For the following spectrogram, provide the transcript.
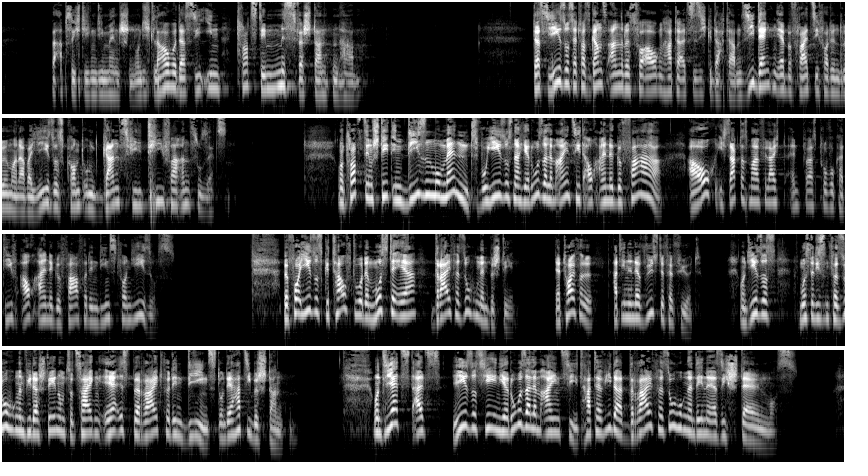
beabsichtigen die Menschen? Und ich glaube, dass sie ihn trotzdem missverstanden haben. Dass Jesus etwas ganz anderes vor Augen hatte, als sie sich gedacht haben. Sie denken, er befreit sie vor den Römern, aber Jesus kommt, um ganz viel tiefer anzusetzen. Und trotzdem steht in diesem Moment, wo Jesus nach Jerusalem einzieht, auch eine Gefahr. Auch, ich sage das mal vielleicht etwas provokativ, auch eine Gefahr für den Dienst von Jesus. Bevor Jesus getauft wurde, musste er drei Versuchungen bestehen. Der Teufel hat ihn in der Wüste verführt. Und Jesus musste diesen Versuchungen widerstehen, um zu zeigen, er ist bereit für den Dienst. Und er hat sie bestanden. Und jetzt, als Jesus hier in Jerusalem einzieht, hat er wieder drei Versuchungen, denen er sich stellen muss.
